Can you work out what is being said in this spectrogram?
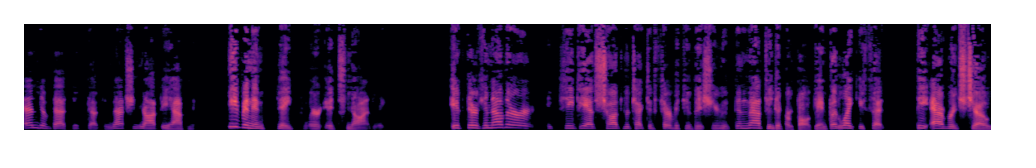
End of that discussion. That should not be happening, even in states where it's not legal. If there's another CPS Child Protective Services issue, then that's a different ballgame. But like you said, the average Joe,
